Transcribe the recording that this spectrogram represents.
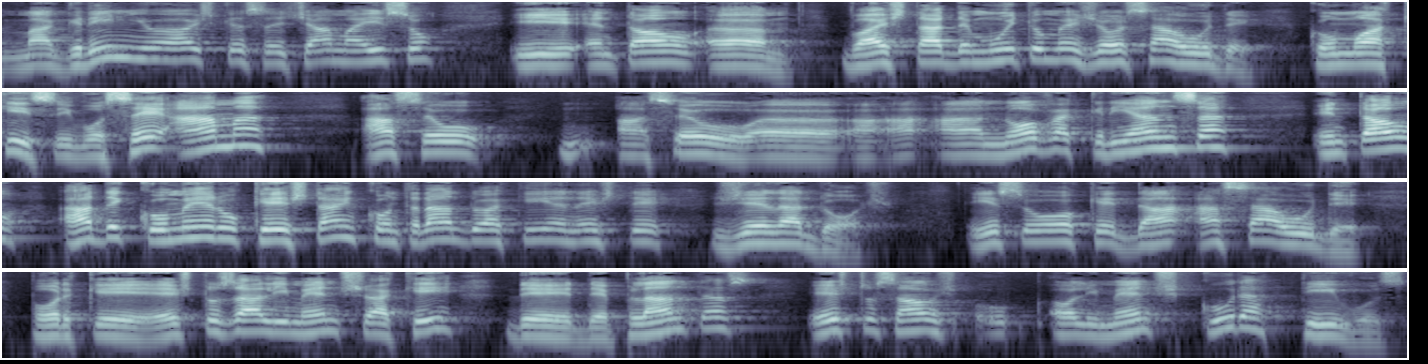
magrinho, acho que se chama isso, e então vai estar de muito melhor saúde. Como aqui, se você ama a seu a, seu, a, a nova criança, então há de comer o que está encontrando aqui neste gelador. Isso é o que dá a saúde, porque estes alimentos aqui de, de plantas, estes são os alimentos curativos,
